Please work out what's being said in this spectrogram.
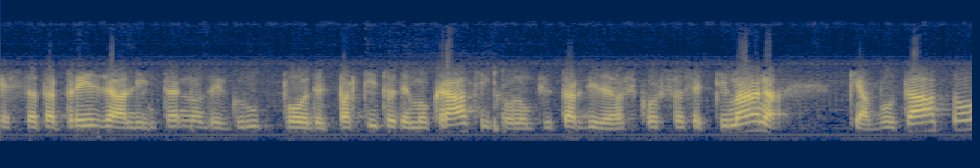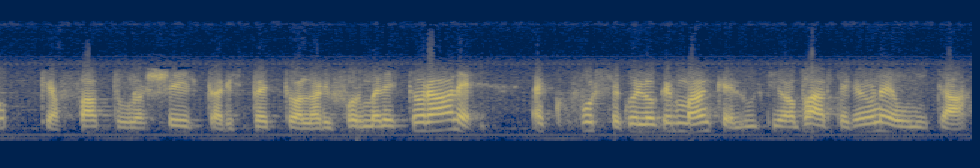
che è stata presa all'interno del gruppo del Partito Democratico non più tardi della scorsa settimana, che ha votato, che ha fatto una scelta rispetto alla riforma elettorale. Ecco, forse quello che manca è l'ultima parte, che non è unità,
